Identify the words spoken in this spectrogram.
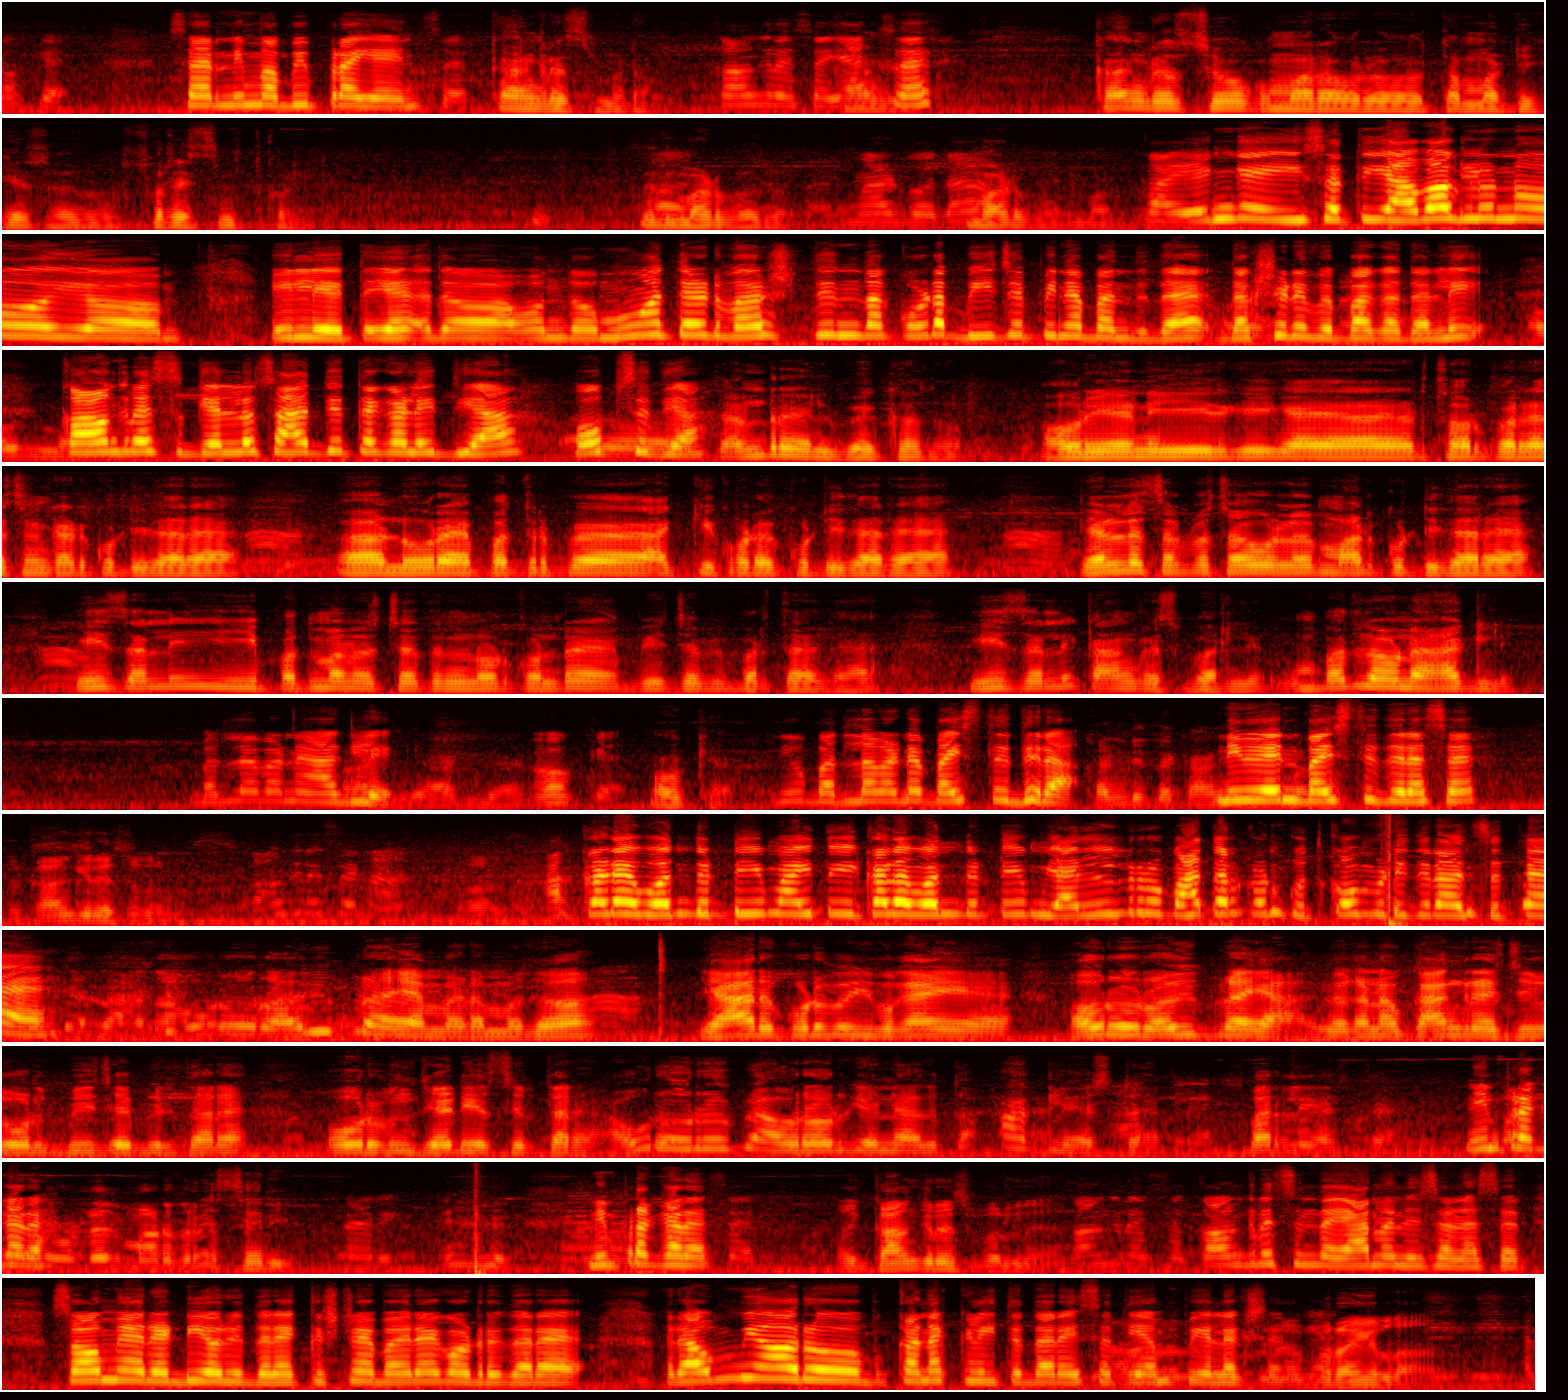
ಓಕೆ ಸರ್ ನಿಮ್ಮ ಅಭಿಪ್ರಾಯ ಏನು ಸರ್ ಕಾಂಗ್ರೆಸ್ ಮೇಡಮ್ ಕಾಂಗ್ರೆಸ್ ಯಾಕೆ ಸರ್ ಕಾಂಗ್ರೆಸ್ ಶಿವಕುಮಾರ್ ಅವರು ತಮ್ಮ ಟೀಕೆ ಸುರೇಶ್ ನಿಂತ್ಕೊಳ್ಳಿ. ಇದು ಮಾಡ್ಬೋದು. ಮಾಡ್ಬೋದಾ? ಮಾಡ್ಬೋದು ಮಾಡ್ಬೋದು. ಕ- ಹೆಂಗೆ ಈ ಸತಿ ಯಾವಾಗ್ಲೂ ಇಲ್ಲಿ ತ- ಅದು ಒಂದು ಮೂವತ್ತೆರಡು ವರ್ಷದಿಂದ ಕೂಡ ಬಿಜೆಪಿನೇ ಬಂದಿದೆ ದಕ್ಷಿಣ ವಿಭಾಗದಲ್ಲಿ. ಕಾಂಗ್ರೆಸ್ ಗೆಲ್ಲೋ ಸಾಧ್ಯತೆಗಳಿದ್ಯಾ? ಹೋಪ್ಸ್ ಇದೆಯಾ ಜನರೇ ಹೇಳ್ಬೇಕದು. ಅವ್ರು ಏನು ಈಗ ಈಗ ಎರಡು ಸಾವಿರ ರೂಪಾಯಿ ರೇಷನ್ ಕಾರ್ಡ್ ಕೊಟ್ಟಿದ್ದಾರೆ ಆ, ನೂರ ಎಪ್ಪತ್ತು ರೂಪಾಯಿ ಅಕ್ಕಿ ಕೊಡೋಕೆ ಕೊಟ್ಟಿದ್ದಾರೆ. ಎಲ್ಲ ಸ್ವಲ್ಪ ಸೌಲಭ್ಯ ಮಾಡಿಕೊಟ್ಟಿದ್ದಾರೆ. ಈ ಸಲ ಈ ಪದ್ಮನಾಭ ಕ್ಷೇತ್ರ ನೋಡಿಕೊಂಡ್ರೆ ಬಿ ಜೆ ಪಿ ಬರ್ತಾ ಇದೆ. ಈ ಸಲ ಕಾಂಗ್ರೆಸ್ ಬರಲಿ. ಬದಲಾವಣೆ ಆಗಲಿ. ಬದಲಾವಣೆ ಆಗಲಿ. ಓಕೆ ಓಕೆ ನೀವು ಬದಲಾವಣೆ ಬಯಸ್ತಿದ್ದೀರಾ? ನೀವೇನು ಬಯಸ್ತಿದ್ದೀರಾ ಸರ್? ಕಾಂಗ್ರೆಸ್ ಆ ಕಡೆ ಒಂದು ಟೀಮ್ ಆಯ್ತು ಈ ಕಡೆ ಒಂದು ಟೀಮ್. ಎಲ್ಲರೂ ಮಾತಾಡ್ಕೊಂಡು ಕುತ್ಕೊಂಡ್ಬಿಟ್ಟಿದ್ದೀರಾ ಅನ್ಸುತ್ತೆ? ಅವ್ರವ್ರ ಅಭಿಪ್ರಾಯ ಮೇಡಮ್ ಅದು. ಯಾರು ಕೊಡಬೇಕು ಇವಾಗ ಅವ್ರವ್ರ ಅಭಿಪ್ರಾಯ. ಇವಾಗ ನಾವು ಕಾಂಗ್ರೆಸ್ ಇವ್ರು ಬಿ ಜೆ ಪಿ ಇರ್ತಾರೆ ಅವರು ಜೆ ಡಿ ಎಸ್ ಇರ್ತಾರೆ. ಅವ್ರವ್ರ ಅಭಿಪ್ರಾಯ ಅವ್ರವ್ರಿಗೆ ಏನಾಗುತ್ತೋ ಆಗಲಿ ಅಷ್ಟೇ. ಬರಲಿ ಅಷ್ಟೇ. ನಿಮ್ಮ ಪ್ರಕಾರ? ಒಳ್ಳೇದು ಮಾಡಿದ್ರೆ ಸರಿ. ಸರಿ. ನಿಮ್ಮ ಪ್ರಕಾರ ಸರ್? ಕಾಂಗ್ರೆಸ್ ಬರಲಿ. ಕಾಂಗ್ರೆಸ್ ಇಂದ ಯಾರನ್ನ ನಿಲ್ಸೋಣ ಸರ್? ಸೌಮ್ಯ ರೆಡ್ಡಿ ಅವರು ಇದ್ದಾರೆ ಕೃಷ್ಣ ಬೈರೇಗೌಡರು ಇದ್ದಾರೆ. ರಮ್ಯ ಅವರು ಕಣಕ್ಕಿಳಿತಿದ್ದಾರೆ ಈ ಸತಿ ಎಂಪಿ ಎಲೆಕ್ಷನ್ ಬರಾಗಿಲ್ಲ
